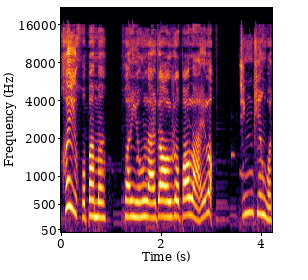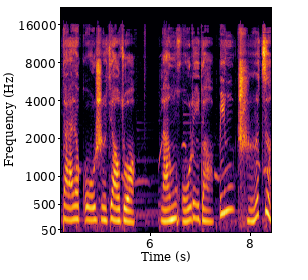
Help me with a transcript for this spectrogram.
嘿，伙伴们，欢迎来到肉包来了。今天我带来的故事叫做《蓝狐狸的冰池子》。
